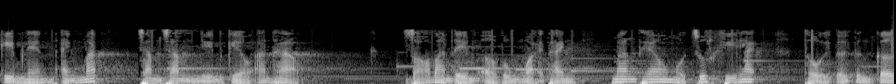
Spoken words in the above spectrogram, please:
kìm nén ánh mắt chăm chăm nhìn Kiều An Hảo. Gió ban đêm ở vùng ngoại thành mang theo một chút khí lạnh thổi tới từng cơn,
